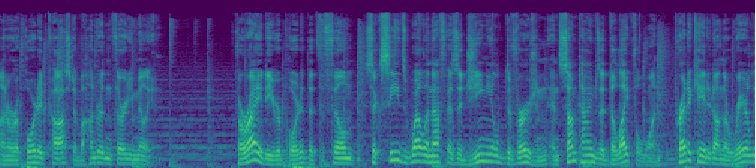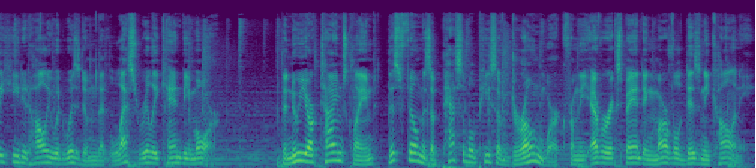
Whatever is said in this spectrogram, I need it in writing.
on a reported cost of 130 million. Variety reported that the film succeeds well enough as a genial diversion and sometimes a delightful one, predicated on the rarely heeded Hollywood wisdom that less really can be more. The New York Times claimed this film is a passable piece of drone work from the ever expanding Marvel Disney colony.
